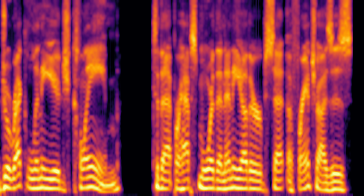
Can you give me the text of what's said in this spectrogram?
direct lineage claim to that, perhaps more than any other set of franchises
